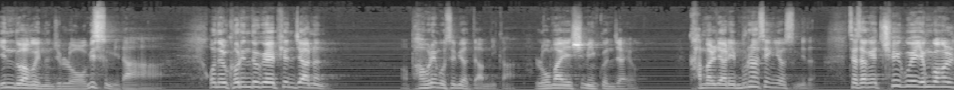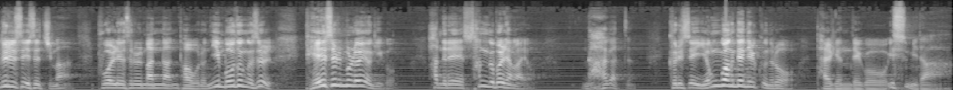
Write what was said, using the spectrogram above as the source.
인도하고 있는 줄로 믿습니다. 오늘 고린도 교회 편지하는 바울의 모습이 어떠합니까? 로마의 시민권자요. 가말리알의 문화생이었습니다. 세상의 최고의 영광을 누릴 수 있었지만 부활 예수를 만난 바울은 이 모든 것을 배설물로 여기고 하늘의 상급을 향하여 나아갔던 그리스도의 영광된 일꾼으로 발견되고 있습니다.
